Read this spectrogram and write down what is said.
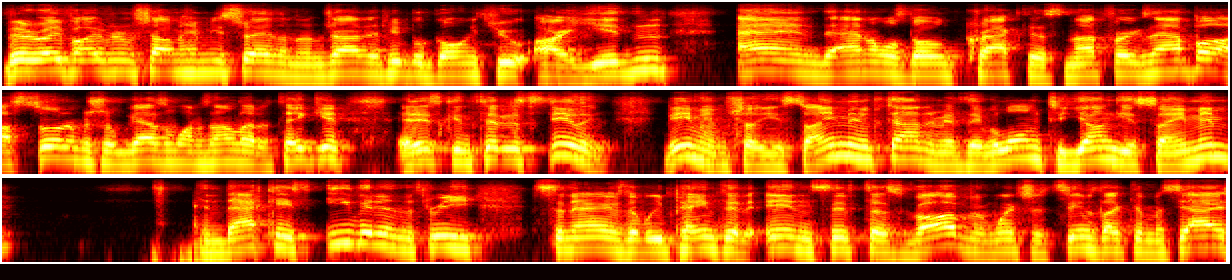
The majority of people going through are yidden, and the animals don't crack this nut, for example. Asur mishum one is not allowed to take it. It is considered stealing. If they belong to young yisaimim, in that case, even in the three scenarios that we painted in Siftas Vav, in which it seems like the Messiah,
